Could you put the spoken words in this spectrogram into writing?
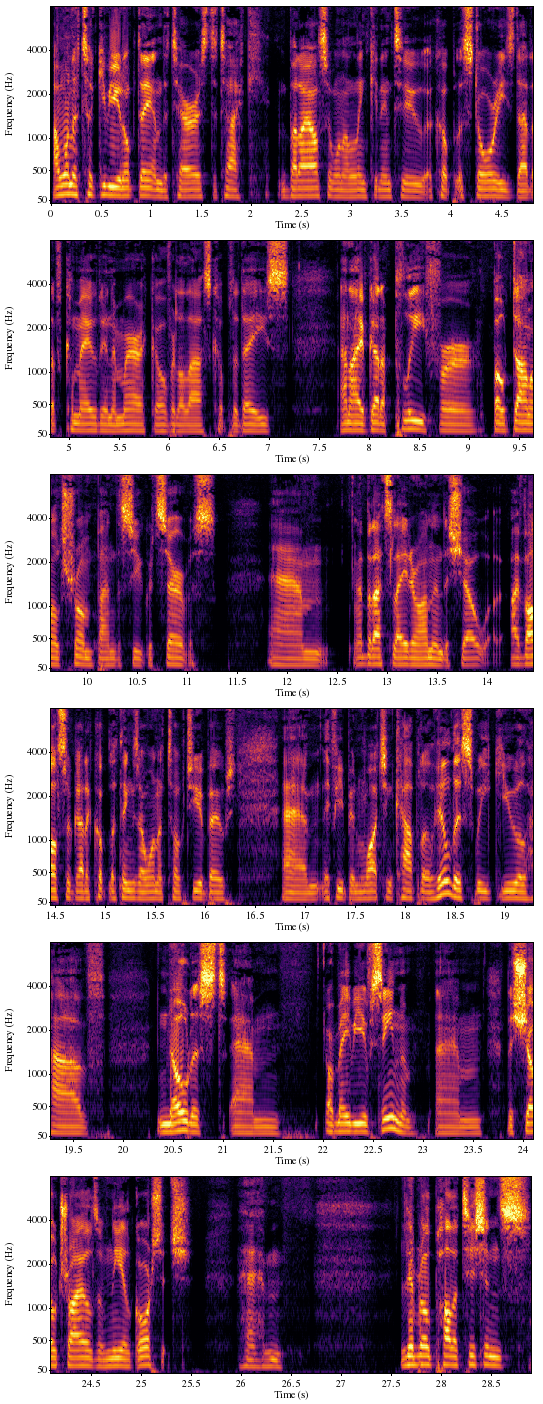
I want to give you an update on the terrorist attack, but I also want to link it into a couple of stories that have come out in America over the last couple of days. And I've got a plea for both Donald Trump and the Secret Service. Um, but that's later on in the show. I've also got a couple of things I want to talk to you about. Um, if you've been watching Capitol Hill this week, you will have noticed, um, or maybe you've seen them, um, the show trials of Neil Gorsuch. Um, liberal politicians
